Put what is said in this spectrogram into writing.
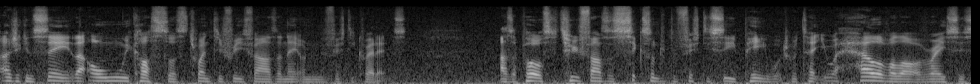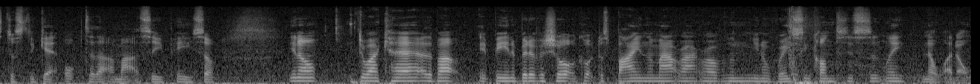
as you can see, that only costs us 23,850 credits. As opposed to 2,650 CP, which would take you a hell of a lot of races just to get up to that amount of CP. So, you know, do I care about it being a bit of a shortcut, just buying them outright rather than, you know, racing consistently? No, I don't.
